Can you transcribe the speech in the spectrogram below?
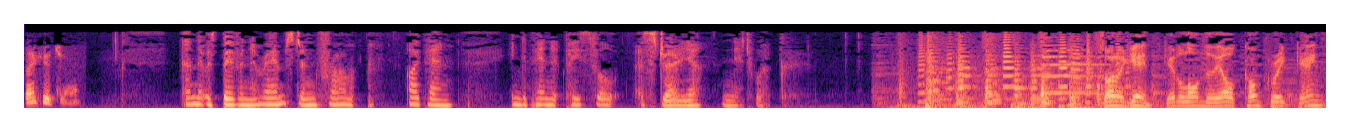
Thank you, Jan. And that was Bevan Ramsden from IPAN, Independent Peaceful Australia Network. So on again, get along to the old concrete gang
